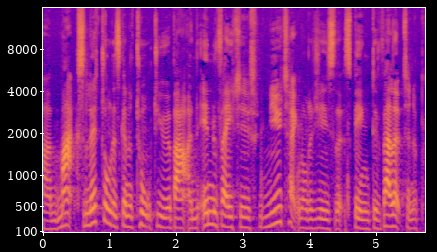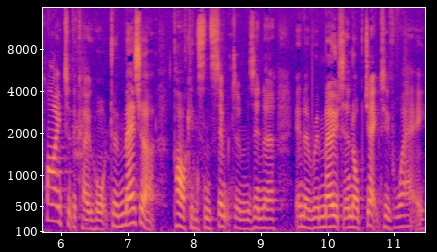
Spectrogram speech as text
Um, Max Little is going to talk to you about an innovative new technologies that's being developed and applied to the cohort to measure Parkinson's symptoms in a, in a remote and objective way.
